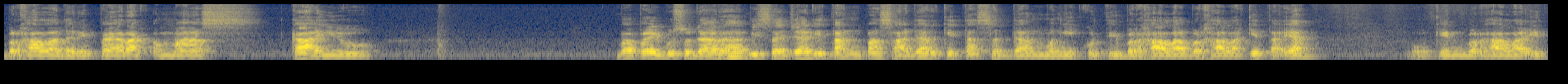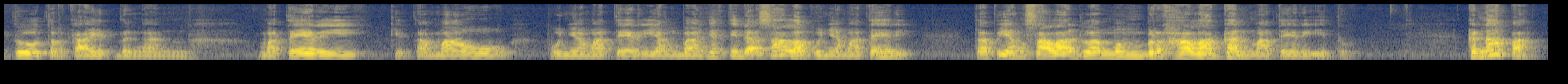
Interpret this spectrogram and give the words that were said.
Berhala dari perak, emas, kayu, Bapak Ibu Saudara bisa jadi tanpa sadar kita sedang mengikuti berhala-berhala kita ya. Mungkin berhala itu terkait dengan materi, kita mau punya materi yang banyak, tidak salah punya materi. Tapi yang salah adalah memberhalakan materi itu. Kenapa?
